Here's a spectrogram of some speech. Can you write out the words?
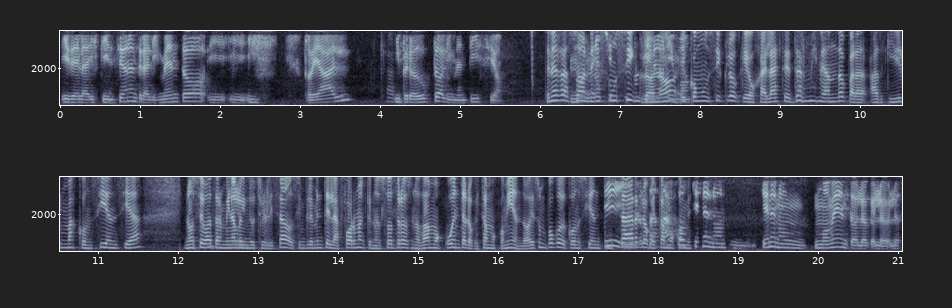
y de la distinción entre alimento y, y- y real y producto alimenticio. Tenés razón, No, no es un ciclo, ¿no? Es como un ciclo que ojalá esté terminando para adquirir más conciencia. No se va a terminar lo industrializado, simplemente la forma en que nosotros nos damos cuenta de lo que estamos comiendo. Es un poco de concientizar lo que estamos comiendo. Tienen un, tienen un momento, lo que lo- los-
